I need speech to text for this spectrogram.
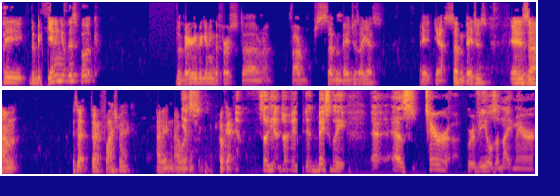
the the beginning of this book, the very beginning, the first uh, I don't know five seven pages, I guess. Eight, yeah, seven pages is um is that that a flashback? I didn't. I wasn't. Yes. Okay. Yeah. So yeah, it, it basically as terror reveals a nightmare,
